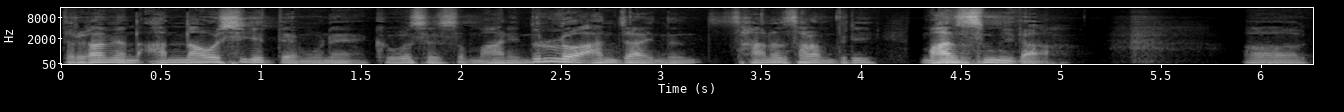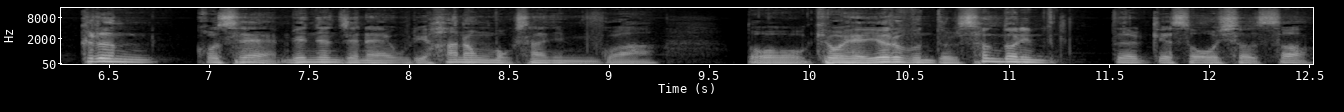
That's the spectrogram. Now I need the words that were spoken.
들어가면 안 나오시기 때문에 그곳에서 많이 눌러 앉아 있는 사는 사람들이 많습니다. 어, 그런 곳에 몇 년 전에 우리 한옥 목사님과 또 교회 여러분들 성도님들께서 오셔서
